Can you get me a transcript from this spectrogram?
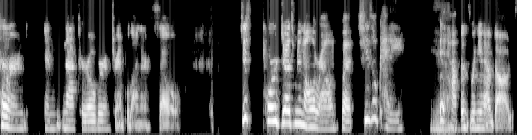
turned and knocked her over and trampled on her. So just poor judgment all around, but she's okay. Yeah. It happens when you have dogs.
